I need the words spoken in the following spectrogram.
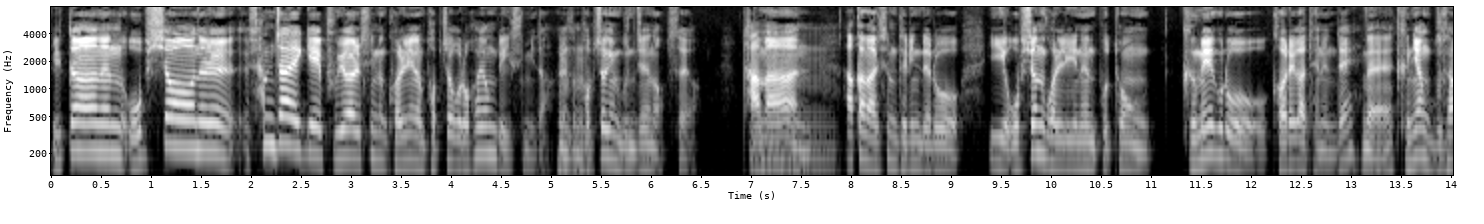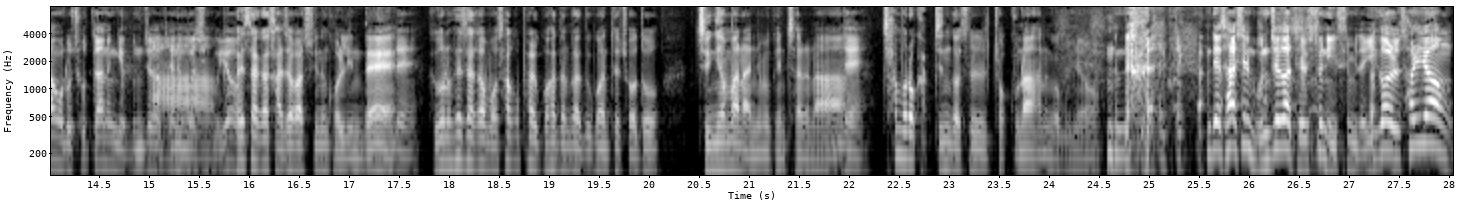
일단은 옵션을 삼자에게 부여할 수 있는 권리는 법적으로 허용돼 있습니다. 그래서 음흠. 법적인 문제는 없어요. 다만 음. 아까 말씀드린 대로 이 옵션 권리는 보통 금액으로 거래가 되는데 네. 그냥 무상으로 줬다는 게 문제가 되는 아, 것이고요. 회사가 가져갈 수 있는 권리인데 네. 그거는 회사가 뭐 사고 팔고 하든가 누구한테 줘도 증여만 아니면 괜찮으나 네. 참으로 값진 것을 줬구나 하는 거군요. 근데 사실 문제가 될 수는 있습니다. 이걸 설령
